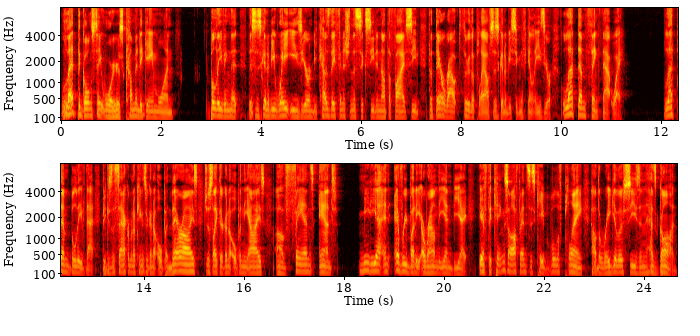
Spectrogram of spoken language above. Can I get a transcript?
let the Golden State Warriors come into game one believing that this is going to be way easier and because they finish in the sixth seed and not the five seed that their route through the playoffs is going to be significantly easier let them think that way Let them believe that because the Sacramento Kings are going to open their eyes, just like they're going to open the eyes of fans and media and everybody around the NBA. If the Kings offense is capable of playing how the regular season has gone,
